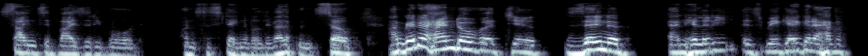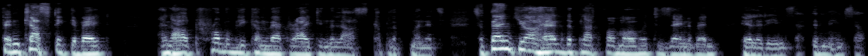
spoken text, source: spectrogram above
Science Advisory Board on Sustainable Development. So I'm going to hand over to Zeinab and Hilary. This, we're going to have a fantastic debate and I'll probably come back right in the last couple of minutes. So thank you. I'll hand the platform over to Zeinab and Hilary himself.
